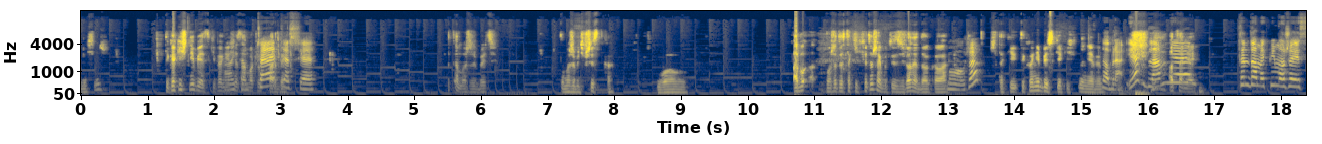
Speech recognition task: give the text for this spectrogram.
Myślisz? Tylko jakiś niebieski, pewnie Oj, się tam zamoczył w farbie. Czepiasz się. Co to może być? To może być wszystko. Wow. Albo, może to jest taki kwiatuszek, bo tu jest zielone dookoła. Może? Czy taki, tylko niebieski jakiś, no nie wiem. Dobra, jak dla mnie Oceniaj. ten domek, mimo że jest.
